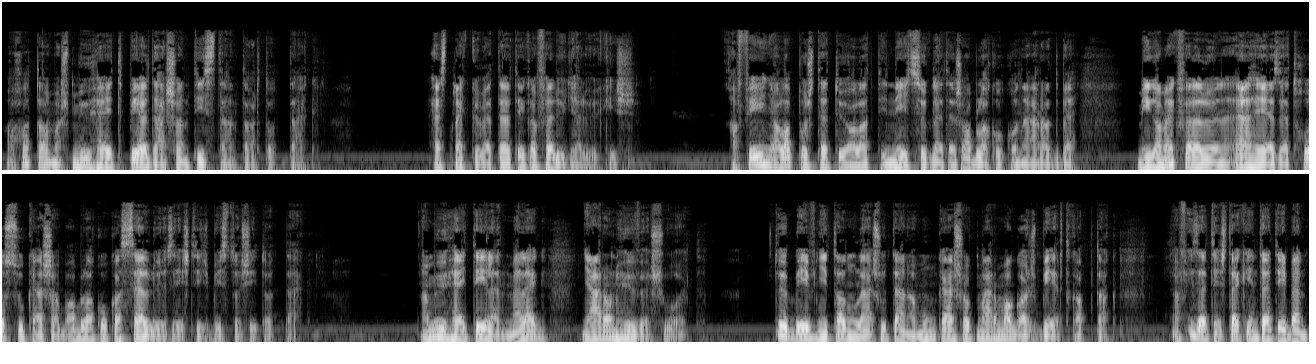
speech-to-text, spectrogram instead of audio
A hatalmas műhelyt példásan tisztán tartották. Ezt megkövetelték a felügyelők is. A fény a lapos tető alatti négyszögletes ablakokon árad be, míg a megfelelően elhelyezett hosszúkásabb ablakok a szellőzést is biztosították. A műhely télen meleg, nyáron hűvös volt. Több évnyi tanulás után a munkások már magas bért kaptak. A fizetés tekintetében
